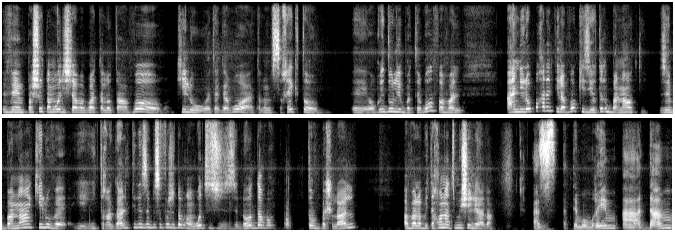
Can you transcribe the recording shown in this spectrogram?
והם פשוט אמרו לי, שלב הבא אתה לא תעבור, כאילו, אתה גרוע, אתה לא משחק טוב, אה, הורידו לי בטירוף, אבל אני לא פחדתי לבוא כי זה יותר בנה אותי. זה בנה, כאילו, והתרגלתי לזה בסופו של דבר, למרות שזה לא דבר טוב בכלל, אבל הביטחון העצמי שלי עלה. אז אתם אומרים, האדם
